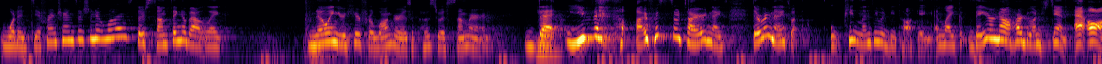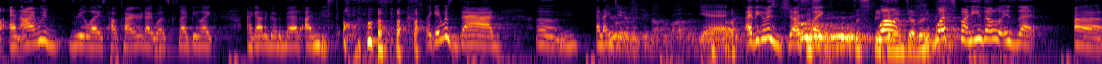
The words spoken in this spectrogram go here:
what a different transition it was. There's something about like knowing you're here for longer as opposed to a summer that even I was so tired nights. There were nights when Pete and Lindsay would be talking and like they are not hard to understand at all. And I would realize how tired I was because I'd be like, I gotta go to bed. I missed all of stuff. like it was bad. Um, and I do. were that for. Yeah. I think it was just like Just speaking well, in gibberish. what's funny though is that uh,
